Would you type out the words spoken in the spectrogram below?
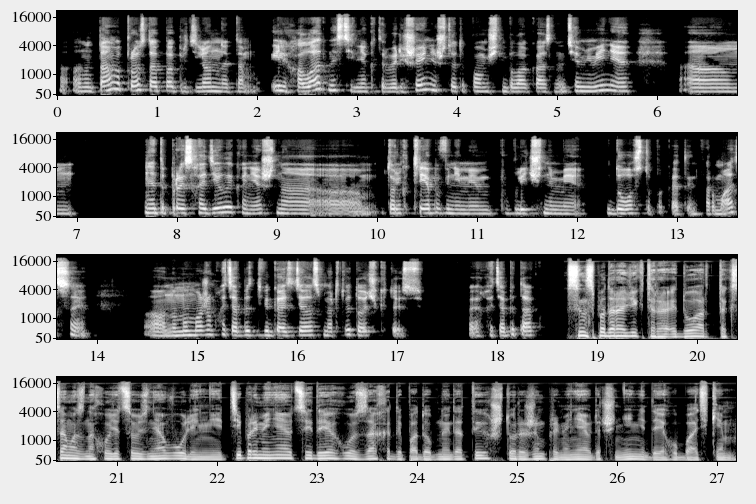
А, но там вопрос да, определенной там или халатности, или некоторого решения, что эта помощь не была оказана. Но тем не менее, это происходило, и, конечно, только требованиями публичными доступа к этой информации. А, но мы можем хотя бы сдвигать дело с мертвой точки, то есть э, хотя бы так. Сын спадара Віктора Эдуард таксама знаходзіцца ў зняволенні. Ці прымяняюцца і да яго захады падобныя да тых, што рэжым прымяняе ў дачыненні да яго бацькі.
